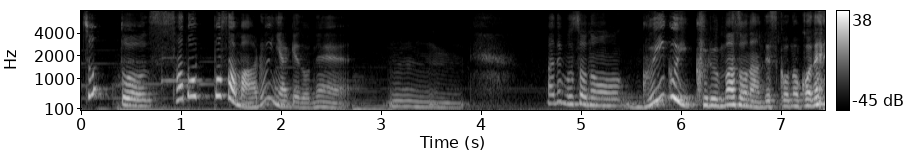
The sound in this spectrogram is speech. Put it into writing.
ちょっと佐渡っぽさもあるんやけどね。うん。まあでもそのグイグイ来る魔女なんですこの子ね。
